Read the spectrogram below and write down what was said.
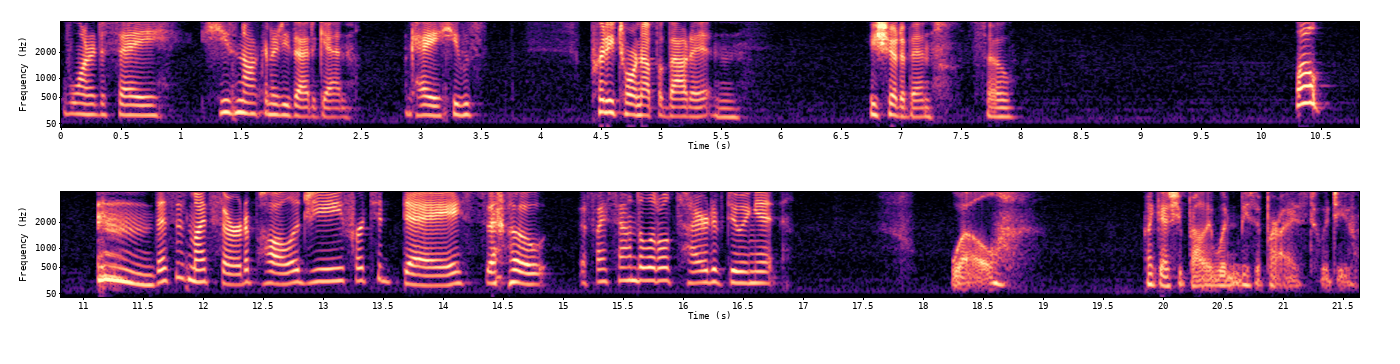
wanted to say he's not going to do that again. Okay? He was pretty torn up about it, and he should have been. So, well, this is my third apology for today, so if I sound a little tired of doing it, well, I guess you probably wouldn't be surprised, would you?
